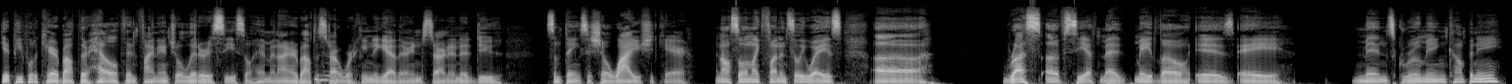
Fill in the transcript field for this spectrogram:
get people to care about their health and financial literacy. So him and I are about to start mm-hmm. working together and starting to do some things to show why you should care, and also in like fun and silly ways. Uh, Russ of CF Med- Madelo is a men's grooming company.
